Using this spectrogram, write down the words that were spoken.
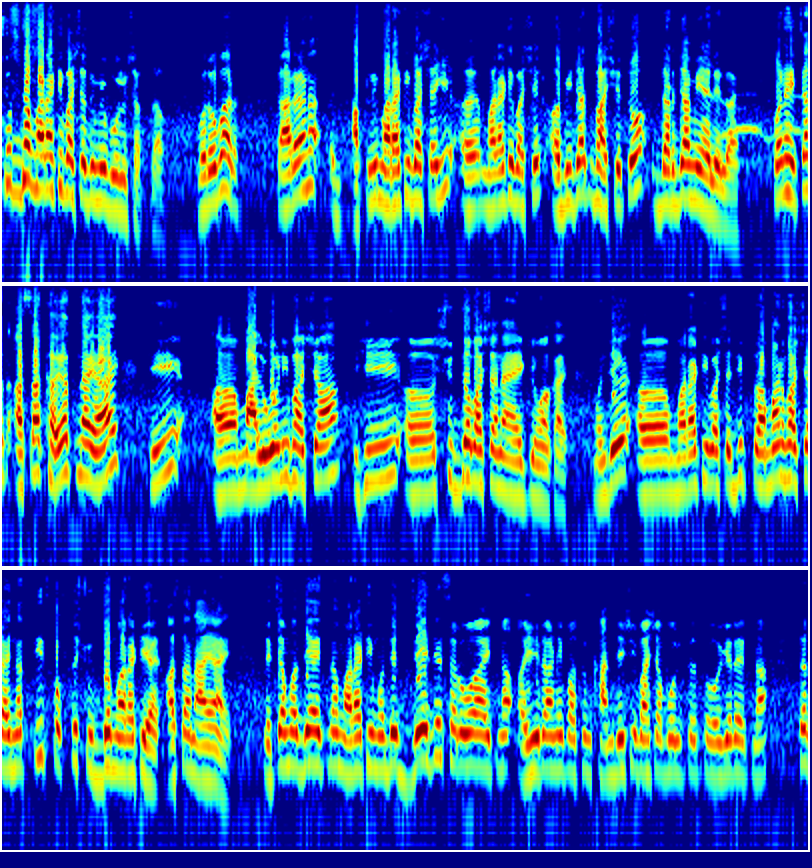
शुद्ध मराठी भाषा तुम्ही बोलू शकता. बरोबर? कारण आपली मराठी भाषा ही मराठी भाषेक अभिजात भाषेचो दर्जा मिळालेलो आहे. पण ह्याच्यात असा खयत नाही आहे की मालवणी भाषा ही शुद्ध भाषा नाही आहे किंवा काय. म्हणजे मराठी भाषा जी प्रमाण भाषा आहे ना तीच फक्त शुद्ध मराठी आहे असा नाही आहे. त्याच्यामध्ये आहेत ना मराठीमध्ये जे जे सर्व आहेत ना अहिराणीपासून खानदेशी भाषा बोलतात वगैरे आहेत ना तर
